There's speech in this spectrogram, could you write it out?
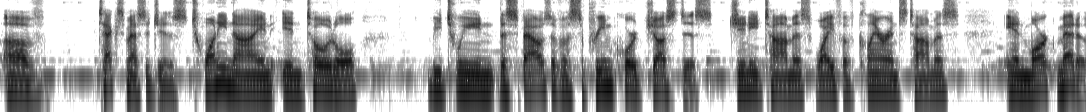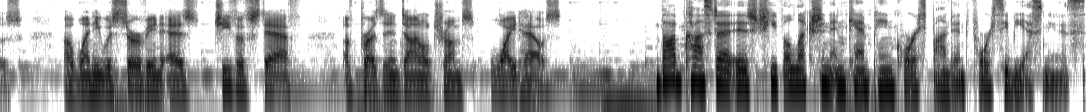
of text messages, 29 in total, between the spouse of a Supreme Court Justice, Ginni Thomas, wife of Clarence Thomas, and Mark Meadows uh, when he was serving as chief of staff of President Donald Trump's White House. Bob Costa is chief election and campaign correspondent for CBS News.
